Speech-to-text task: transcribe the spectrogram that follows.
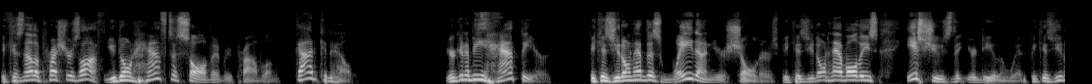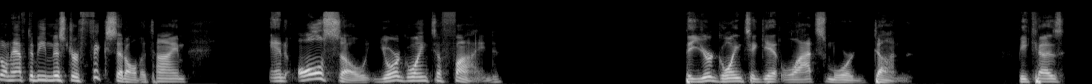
because now the pressure's off. You don't have to solve every problem. God can help. You're going to be happier because you don't have this weight on your shoulders, because you don't have all these issues that you're dealing with, because you don't have to be Mr. Fix It all the time. And also, you're going to find that you're going to get lots more done because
